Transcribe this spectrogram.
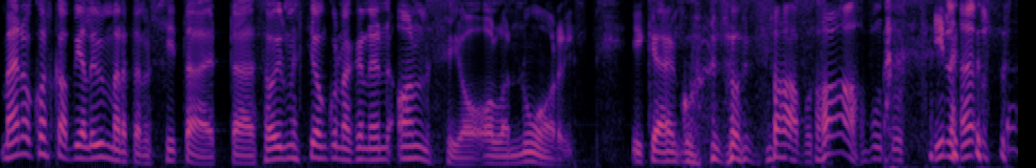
mä en ole koskaan vielä ymmärtänyt sitä, että se on ilmeisesti jonkunnäköinen ansio olla nuori. Ikään kuin se on saavutus, saavutus sinänsä.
